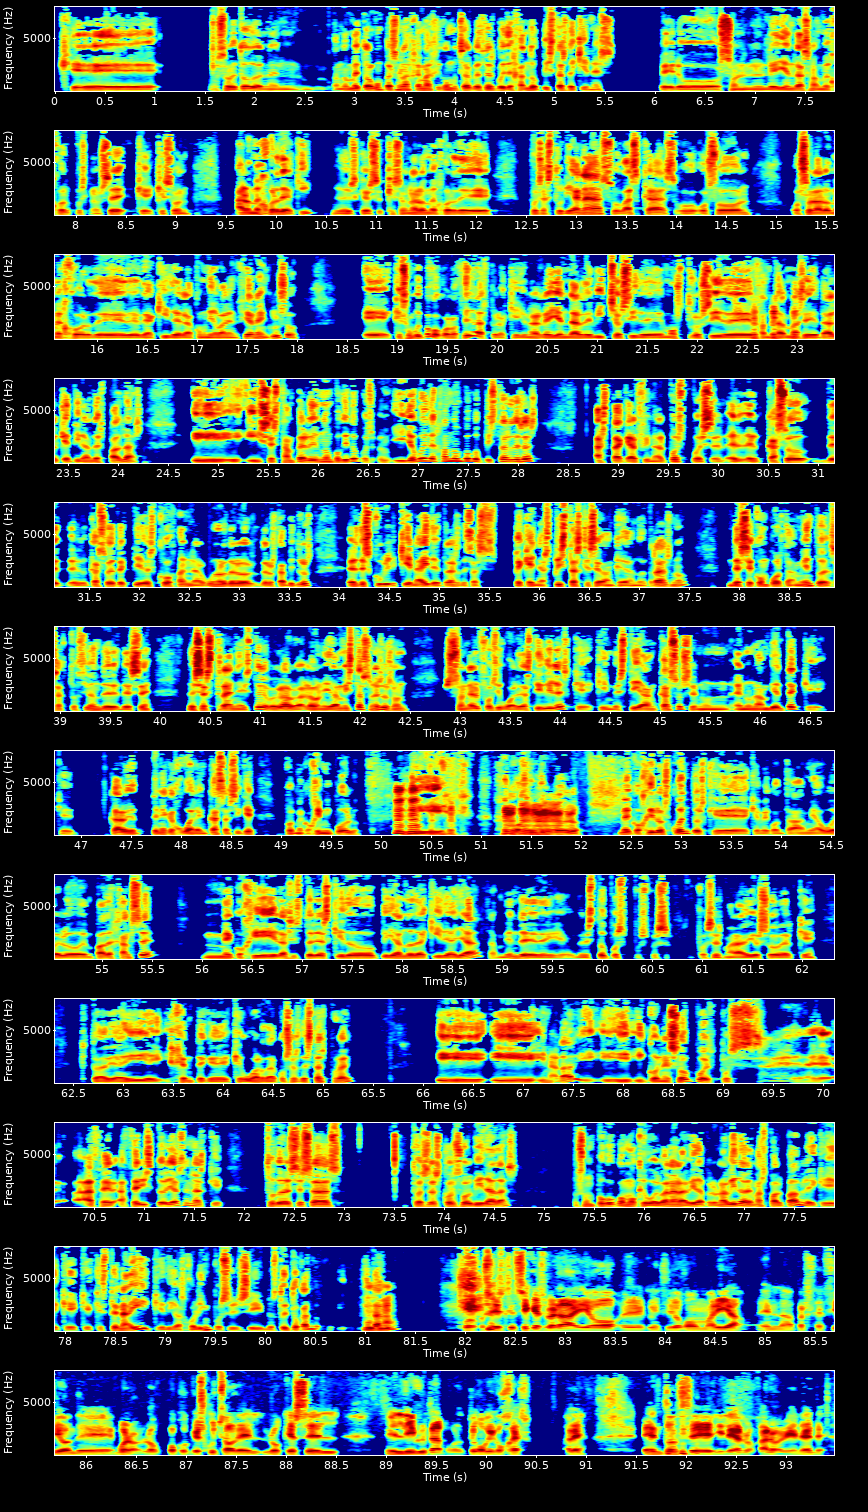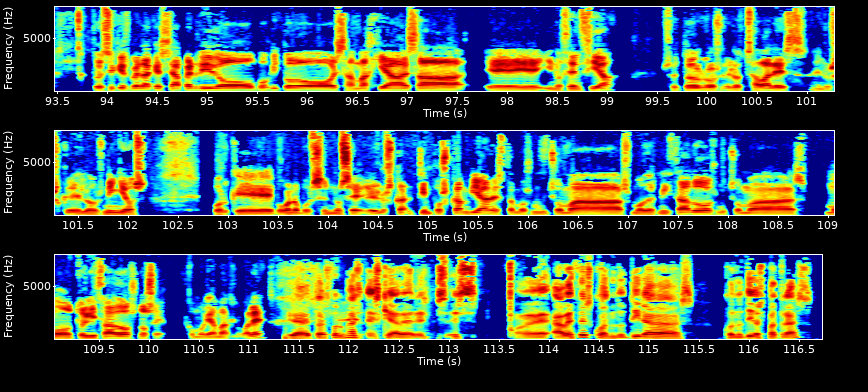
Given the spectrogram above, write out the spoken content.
que, sobre todo en, en, cuando meto algún personaje mágico, muchas veces voy dejando pistas de quién es. pero son leyendas a lo mejor, pues no sé, que, que son a lo mejor de aquí, que, que son a lo mejor de, pues asturianas o vascas, o, son, o son a lo mejor de, de aquí de la comunidad valenciana incluso. Eh, que son muy poco conocidas, pero aquí hay unas leyendas de bichos y de monstruos y de fantasmas y de tal que tiran de espaldas. Y, y, y, se están perdiendo un poquito, pues, y yo voy dejando un poco pistas de esas hasta que al final, pues, pues el, el, el caso de, el caso detectivesco en algunos de los, de los capítulos es descubrir quién hay detrás de esas pequeñas pistas que se van quedando atrás, ¿no? De ese comportamiento, de esa actuación, de, de ese, de esa extraña historia. Porque claro, la, la unidad mixta son eso, son, son elfos y guardias civiles que, que investigan casos en un, en un ambiente que, que claro, yo tenía que jugar en casa, así que pues me cogí mi pueblo. Uh -huh. Y me cogí mi pueblo, me cogí los cuentos que, que me contaba mi abuelo en Paz de Hanse, me cogí las historias que he ido pillando de aquí y de allá, también de, de, de esto, pues, pues, pues, pues es maravilloso ver que, que todavía hay, hay, gente que, que guarda cosas de estas por ahí. Y, y, y nada, y, y, con eso, pues, pues, eh, hacer, hacer historias en las que todas esas, todas esas cosas olvidadas, pues un poco como que vuelvan a la vida, pero una vida además palpable, que, que, que, que estén ahí, que digas, jolín, pues sí, sí, lo estoy tocando. Y uh -huh. Pues sí, es que, sí que es verdad, yo eh, coincido con María en la percepción de, bueno, lo poco que he escuchado de lo que es el, el libro y tal, porque lo tengo que coger, ¿vale? Entonces, y leerlo, claro, evidentemente. Entonces sí que es verdad que se ha perdido un poquito esa magia, esa eh, inocencia, sobre todo en los, en los chavales, en los, en los niños, porque, bueno, pues no sé, los tiempos cambian, estamos mucho más modernizados, mucho más motorizados, no sé cómo llamarlo, ¿vale? Mira, de todas formas, es que, a ver, es, es eh, a veces cuando tiras, cuando tiras para atrás,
